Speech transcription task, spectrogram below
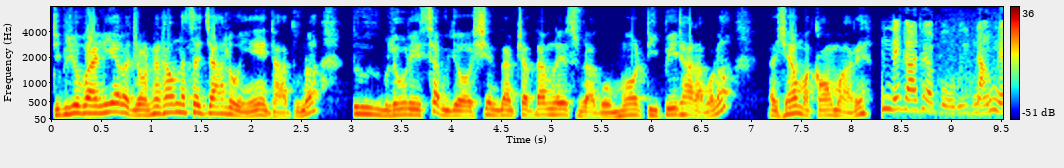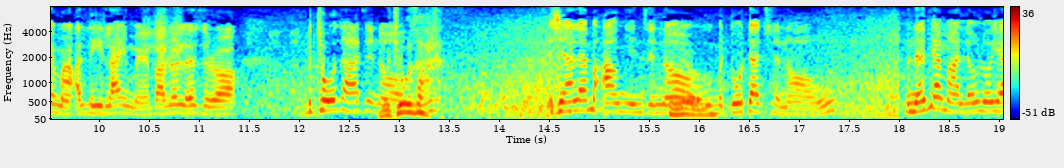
ဒီဗီဒီယိုပိုင်းလေးကတော့ကျွန်တော်2020ကြားလို့ရင်ဒါသူနော်သူဘယ်လိုတွေဆက်ပြီးတော့ရှင်သန်ဖြတ်သန်းမလဲဆိုတာကိုမော်တီပေးထားတာပေါ့နော်အရမ်းမကောင်းပါတယ်နှစ်ကထပ်ပို့ပြီးနောက်နှစ်မှာအလေလိုက်မယ်ဘာလို့လဲဆိုတော့မစ조사ချင်မတော့ကြိုးစားအရန်လည်းမအောင်မြင်ချင်တော့မရဘူးဘူးမတိုးတက်ချင်တော့ဘူး မနေ့ဖြန်မှာလုံးလို့ရ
